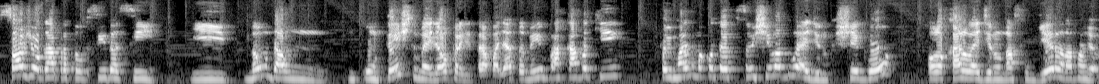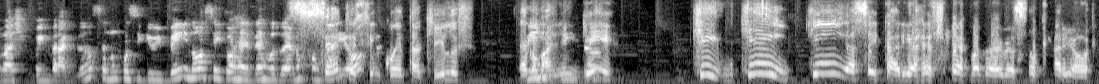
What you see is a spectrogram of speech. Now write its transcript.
só jogar pra torcida assim e não dar um, um contexto melhor para ele trabalhar também acaba que foi mais uma contratação estilo a do Edno, que chegou, colocaram o Edno na fogueira lá pra acho que foi em Bragança, não conseguiu ir bem, não aceitou a reserva do Emerson Carioca. 150 quilos. É, Sim, mas ninguém. Quem, quem, quem aceitaria a reserva do Emerson Carioca?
